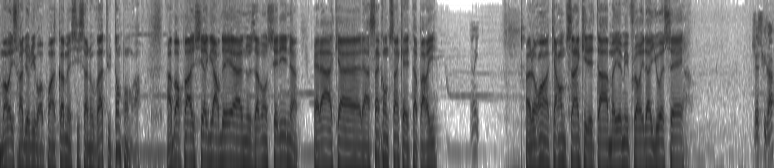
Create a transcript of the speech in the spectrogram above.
mauriceradiolibre.com et si ça nous va, tu t'entendras. À bord par ici, regardez, euh, nous avons Céline, elle a, elle a 55, elle est à Paris. Oui. Euh, Laurent à 45, il est à Miami, Florida, USA. Je suis là.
